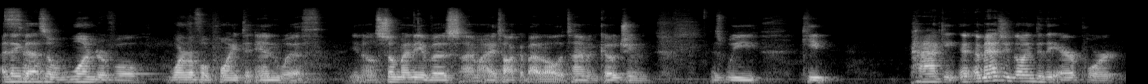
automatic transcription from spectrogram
I think So- that's a wonderful, wonderful point to end with. You know, so many of us, I, I talk about it all the time in coaching, is we keep packing. Imagine going to the airport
